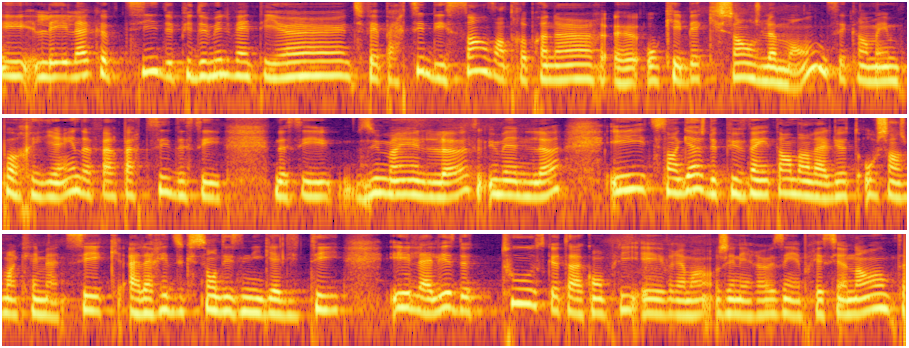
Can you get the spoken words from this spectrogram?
Et Leila Copti, depuis 2021, tu fais partie des 100 entrepreneurs euh, au Québec qui changent le monde. C'est quand même pas rien de faire partie de ces, de ces humains-là, humaines-là. Et tu t'engages depuis 20 ans dans la lutte au changement climatique, à la réduction des inégalités. Et la liste de tout ce que tu as accompli est vraiment généreuse et impressionnante.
